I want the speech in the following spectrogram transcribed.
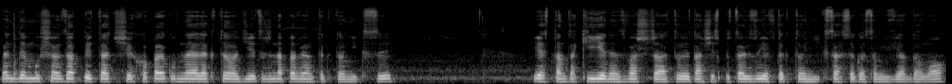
Będę musiał zapytać się chłopaków na elektrodzie, którzy naprawiają tektoniksy. Jest tam taki jeden, zwłaszcza, który tam się specjalizuje w tektoniksach, z tego co mi wiadomo.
